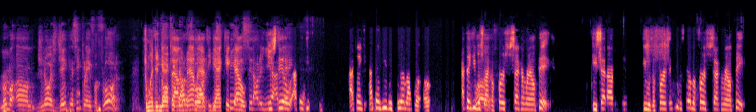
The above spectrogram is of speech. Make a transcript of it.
Remember, um, Janoris Jenkins, he played for Florida. Went to He North kicked out of Alabama after he got kicked he out. sit out a year. He I still, think. I think, he, I think, I think he was still like a, a I think he was Was. like a first, second round pick. He set out. He was the first. He was still the first, second round pick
